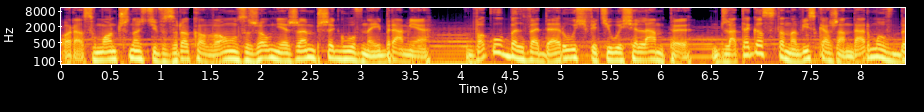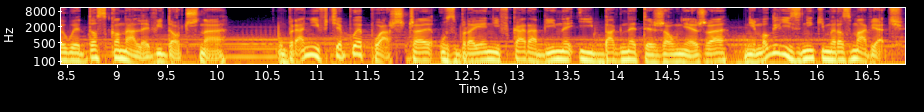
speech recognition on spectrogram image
oraz łączność wzrokową z żołnierzem przy głównej bramie. Wokół belwederu świeciły się lampy, dlatego stanowiska żandarmów były doskonale widoczne. Ubrani w ciepłe płaszcze, uzbrojeni w karabiny i bagnety żołnierze, nie mogli z nikim rozmawiać.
